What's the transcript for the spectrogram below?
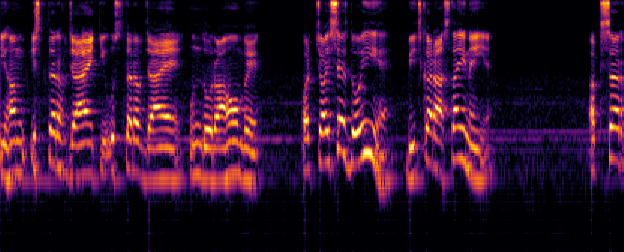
कि हम इस तरफ़ जाएँ कि उस तरफ़ जाएँ उन दो राहों में। और चॉइसेस दो ही हैं, बीच का रास्ता ही नहीं है। अक्सर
